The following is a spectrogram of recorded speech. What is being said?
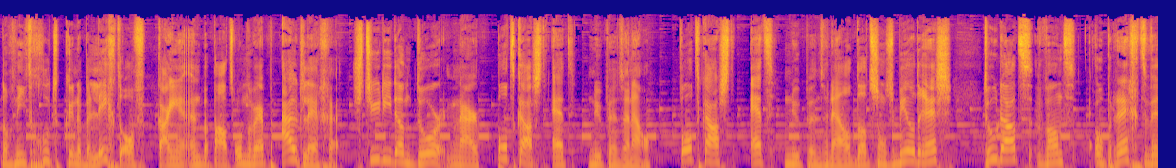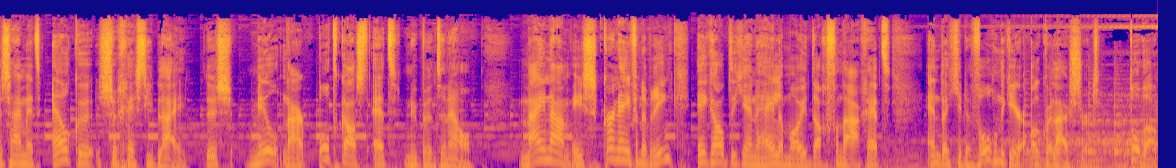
nog niet goed kunnen belichten of kan je een bepaald onderwerp uitleggen? Stuur die dan door naar podcast.nu.nl podcast.nu.nl. Dat is ons mailadres. Doe dat, want oprecht, we zijn met elke suggestie blij. Dus mail naar podcast.nu.nl. Mijn naam is Carne van der Brink. Ik hoop dat je een hele mooie dag vandaag hebt en dat je de volgende keer ook weer luistert. Tot dan.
